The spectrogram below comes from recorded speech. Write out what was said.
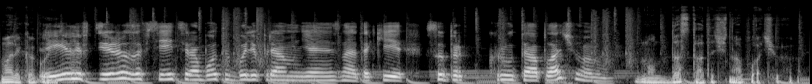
Смотри, какой. Или в три раза все эти работы были прям, я не знаю, такие супер круто оплачиваемые. Ну, достаточно оплачиваемый.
